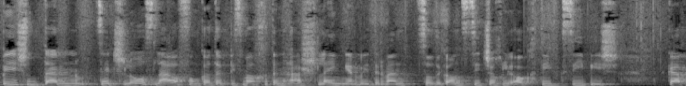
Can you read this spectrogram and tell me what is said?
bist und dann sollst du loslaufen und gerade etwas machen, dann hast du länger wieder, wenn du so die ganze Zeit schon ein bisschen aktiv gewesen bist. Glaube,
